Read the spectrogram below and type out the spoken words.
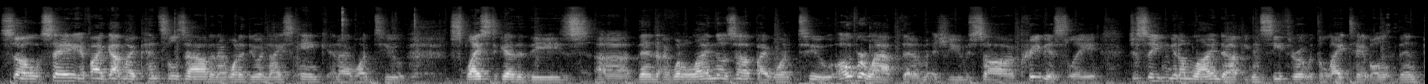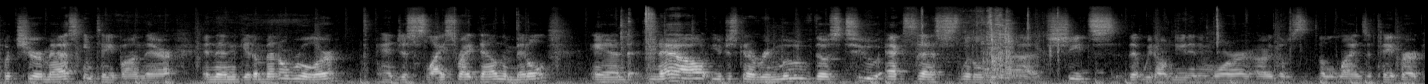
So say if I got my pencils out and I want to do a nice ink and I want to splice together these. Uh, then I want to line those up. I want to overlap them as you saw previously, just so you can get them lined up. You can see through it with the light table. Then put your masking tape on there and then get a metal ruler and just slice right down the middle. And now you're just going to remove those two excess little uh, sheets that we don't need anymore, or those little lines of paper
